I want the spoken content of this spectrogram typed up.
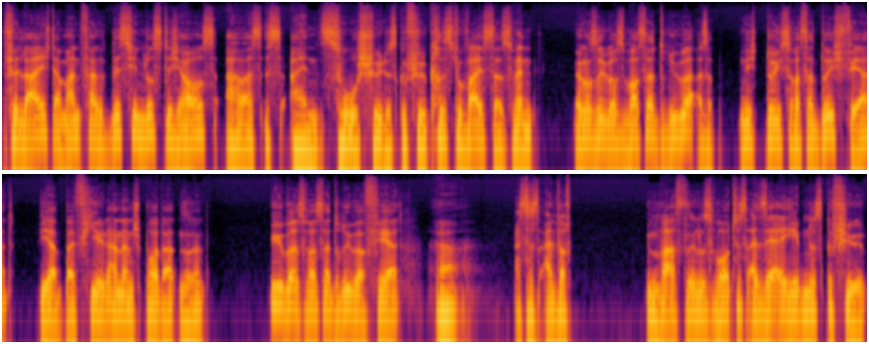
vielleicht am Anfang ein bisschen lustig aus, aber es ist ein so schönes Gefühl. Chris, du weißt das, wenn, wenn man so übers Wasser drüber, also nicht durchs Wasser durchfährt, wie ja bei vielen anderen Sportarten, sondern übers Wasser drüber fährt, Ja. es ist einfach im wahrsten Sinne des Wortes ein sehr erhebendes Gefühl.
